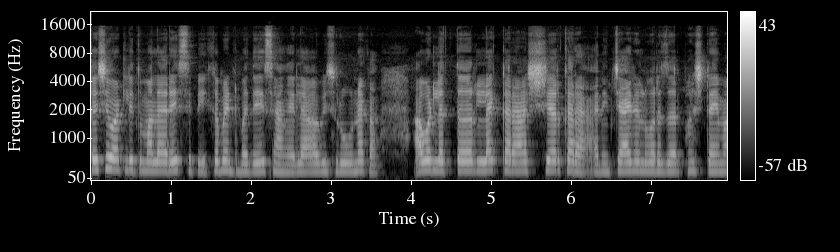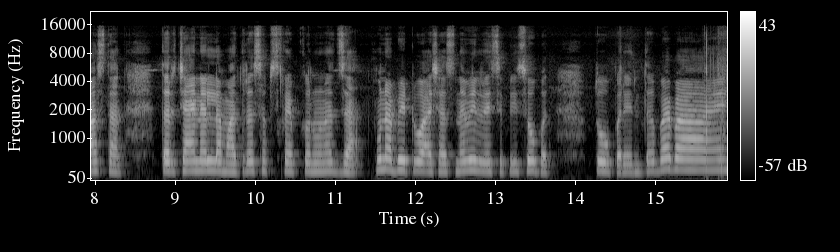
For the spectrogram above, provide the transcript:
कशी वाटली तुम्हाला रेसिपी कमेंटमध्ये सांगायला विसरू नका. आवडलं तर लाईक करा शेअर करा आणि चॅनलवर जर फर्स्ट टाईम असताल तर चॅनलला मात्र सबस्क्राईब करूनच जा. पुन्हा भेटू अशाच नवीन रेसिपीसोबत तोपर्यंत बाय बाय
